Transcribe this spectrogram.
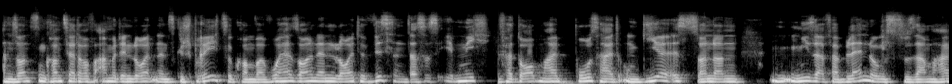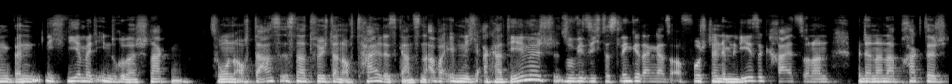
Ansonsten kommt es ja darauf an, mit den Leuten ins Gespräch zu kommen, weil woher sollen denn Leute wissen, dass es eben nicht Verdorbenheit, Bosheit und Gier ist, sondern mieser Verblendungszusammenhang, wenn nicht wir mit ihnen drüber schnacken. So, und auch das ist natürlich dann auch Teil des Ganzen, aber eben nicht akademisch, so wie sich das Linke dann ganz oft vorstellen im Lesekreis, sondern miteinander praktisch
